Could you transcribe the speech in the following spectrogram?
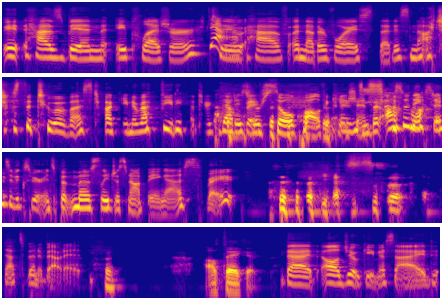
Look, It has been a pleasure Yeah. to have another voice that is not just the two of us talking about pediatric. That is your sole qualification, And but also the extensive experience, but mostly just not being us, right? yes, That's been about it. I'll take it. That all joking aside,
